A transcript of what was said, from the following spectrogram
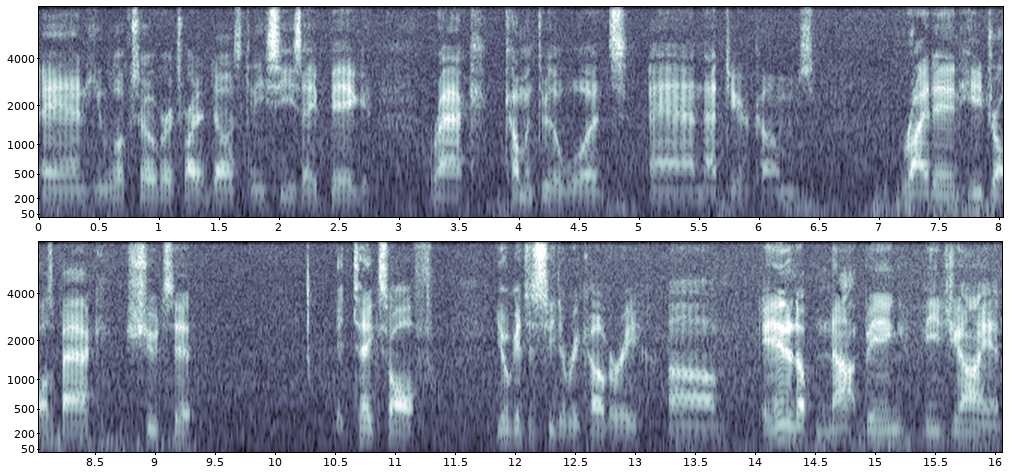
and he looks over. It's right at dusk, and he sees a big rack coming through the woods, and that deer comes right in. He draws back, shoots it, it takes off. You'll get to see the recovery. Um, it ended up not being the giant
